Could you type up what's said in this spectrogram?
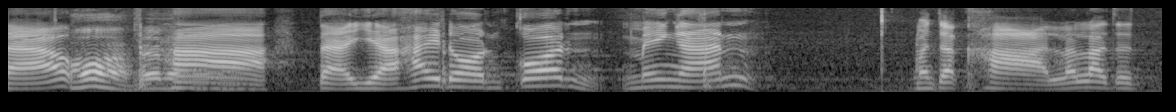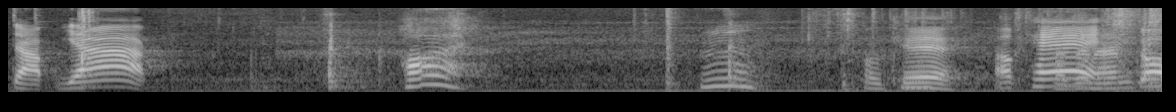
แล้วอ๋อได้แล้วผ่าแต่อย่าให้โดนก้นไม่งั้น มันจะขาดแล้วเราจะจับยากเฮ้ยอืม โอเค โอเคหลังจากนั้นก็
